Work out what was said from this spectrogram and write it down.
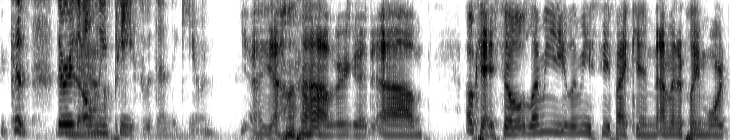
because there is yeah. only peace within the Qun. Yeah, yeah, very good. Um, okay, so let me let me see if I can. I'm going to play more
